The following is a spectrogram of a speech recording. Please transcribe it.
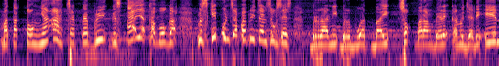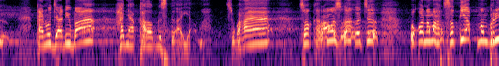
mata tongnya ah cepebri geus aya kaboga meskipun cepebri can sukses berani berbuat baik sok barang berek kanu jadiin kanu jadi ba hanya kal geus teu aya mah. Subhan sok karaos lah ece pokoknya mah setiap memberi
